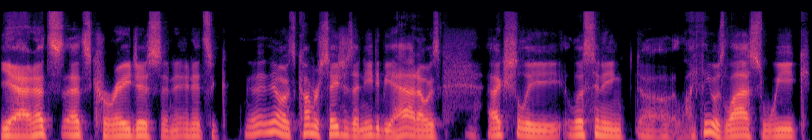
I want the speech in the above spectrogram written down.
Yeah, that's that's courageous, and and it's you know it's conversations that need to be had. I was actually listening. Uh, I think it was last week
